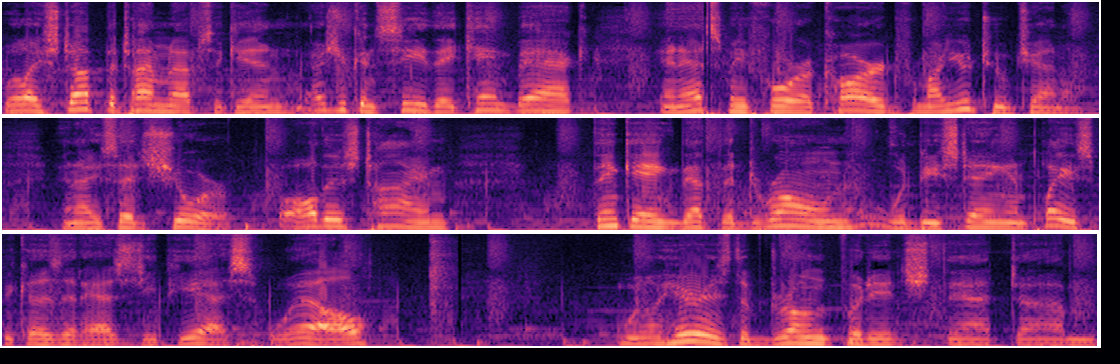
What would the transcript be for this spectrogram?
Well, I stopped the time lapse again. As you can see, they came back and asked me for a card for my YouTube channel. And I said, sure. All this time thinking that the drone would be staying in place because it has GPS. Well, well, here is the drone footage that um,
